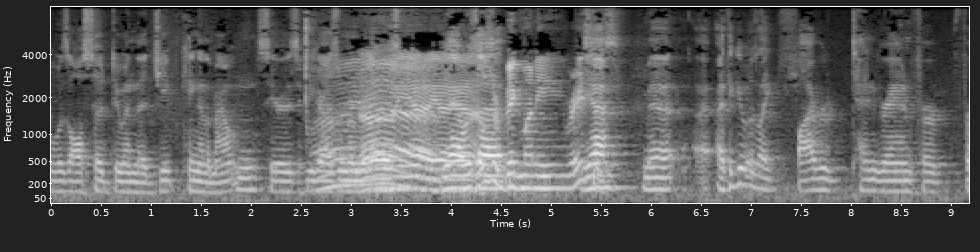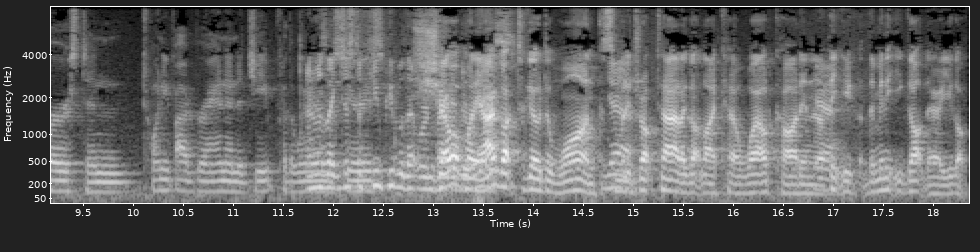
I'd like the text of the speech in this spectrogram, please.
was also doing the Jeep King of the Mountain series, if you guys Oh, remember yeah, those. yeah, yeah, it yeah. was Those a, are big money races. yeah, yeah, I think it was like five or ten grand for first and twenty five grand in a Jeep for the winner. And it was like the just a few people that were Show invited up money. I race. got to go to one because Yeah. somebody dropped out. I got like a wild card in. and I think you, the minute you got there, you got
